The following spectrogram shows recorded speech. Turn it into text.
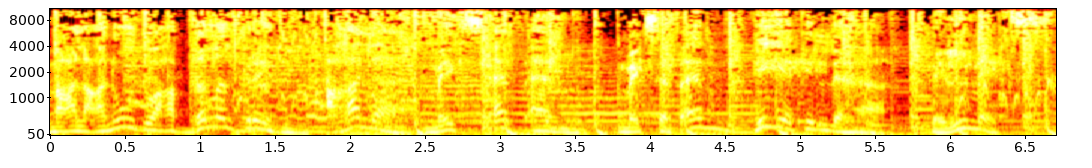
مع العنود وعبد الله الفريدي على Mix FM. Mix FM هي كلها في ال Mix.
